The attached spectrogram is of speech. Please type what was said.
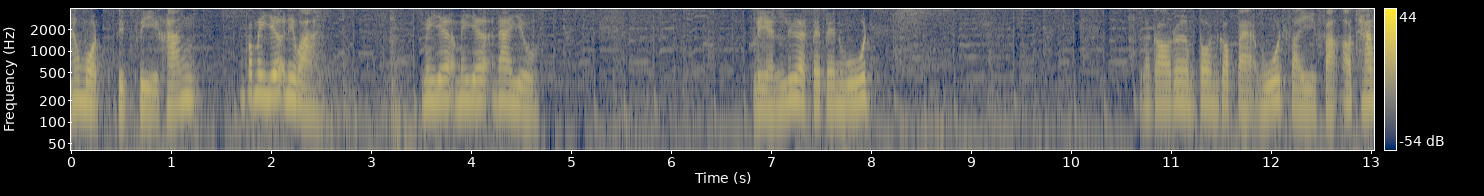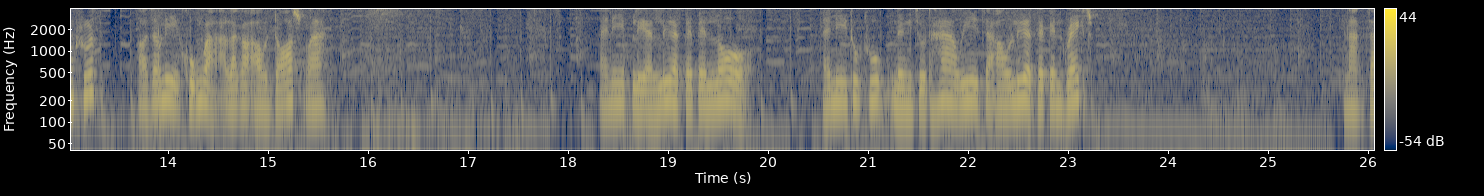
ทั้งหมด 14 ครั้ง ก็ไม่เยอะนี่ว่า ไม่เยอะไม่เยอะได้อยู่ เปลี่ยนเลือดไปเป็นวูดแล้วก็เริ่มต้นก็แปะวูดใส่อีกฝั่งเอาไทม์ครูสเอาเจ้านี่คุ้มกว่า แล้วก็เอาดอชมาไอ้นี่เปลี่ยนเลือดไปเป็นโล่ไอ้นี่ทุกๆ 1.5 วิจะเอาเลือดไปเป็นเร็กหนักใจ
